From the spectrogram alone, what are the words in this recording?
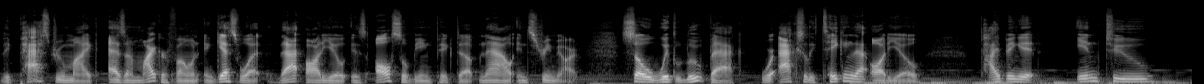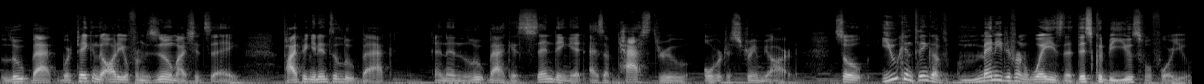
the pass-through mic as a microphone. And guess what? That audio is also being picked up now in StreamYard. So with Loopback, we're actually taking that audio, piping it into Loopback. We're taking the audio from Zoom, I should say, piping it into Loopback, and then Loopback is sending it as a pass-through over to StreamYard. So you can think of many different ways that this could be useful for you,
